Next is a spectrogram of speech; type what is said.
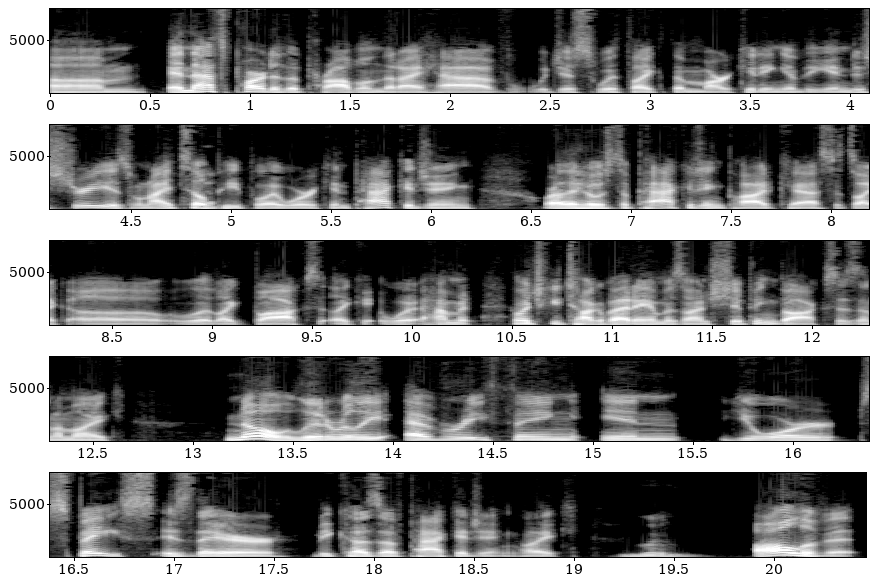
Um, and that's part of the problem that I have with just with like the marketing of the industry is when I tell yeah. people I work in packaging or they host a packaging podcast, it's like, oh, what, like box, like what, how much, how much can you talk about Amazon shipping boxes? And I'm like, no, literally everything in your space is there because of packaging, like mm-hmm. all of it.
